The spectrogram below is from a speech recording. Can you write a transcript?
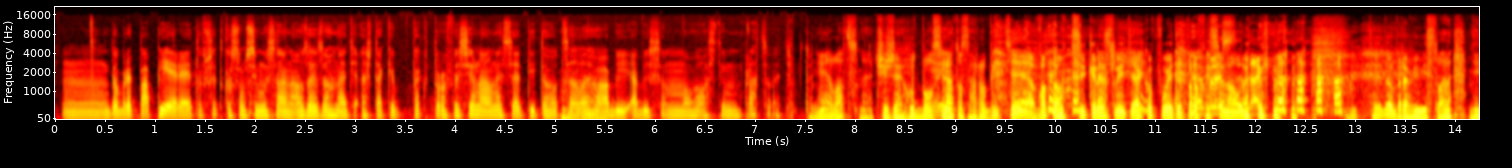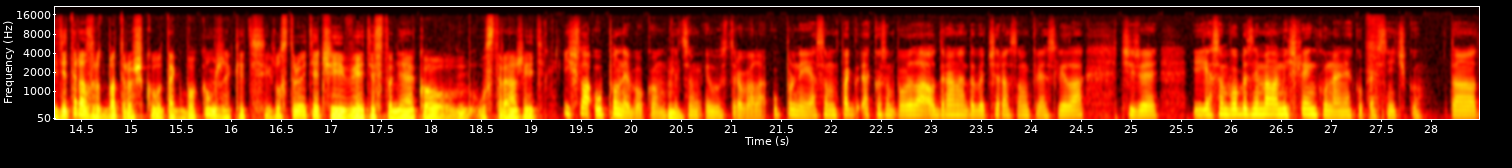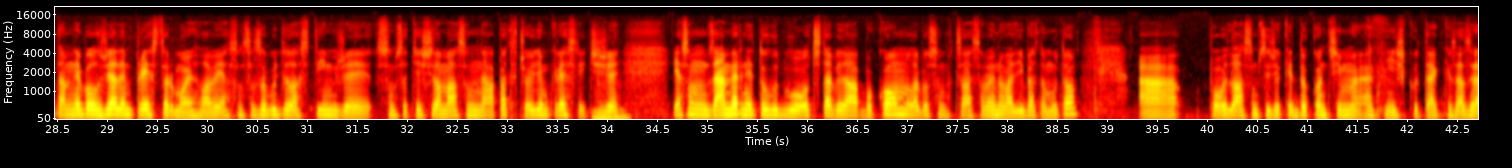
mm, dobré papiere, to všetko som si musela naozaj zohnať až také fakt profesionálne sety toho celého, mm. aby, aby som mohla s tým pracovať. To nie je lacné. Čiže hudbou nie si na to zarobíte a potom si kreslíte a kupujete profesionálne. to je dobre vymyslené. Nejde teraz hudba trošku tak bokom, že keď ilustrujete, či viete si to nejako ustrážiť? Išla úplne bokom, keď hm. som ilustrovala. Úplne. Ja som fakt, ako som povedala, od rána do večera som kreslila, čiže ja som vôbec nemala myšlienku na nejakú pesničku. To, tam nebol žiaden priestor v mojej hlave. Ja som sa zobudila s tým, že som sa tešila, mal som nápad, čo idem kresliť. Čiže mm. ja som zámerne tú hudbu odstavila bokom, lebo som chcela sa venovať iba tomuto. A povedala som si, že keď dokončím knižku, tak zase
